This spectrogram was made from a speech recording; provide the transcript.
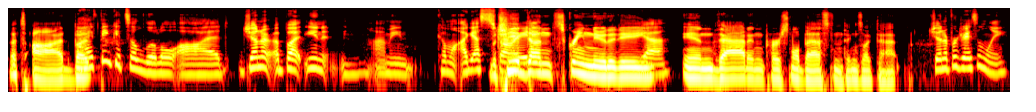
that's odd, but I think it's a little odd. Jenna, but you know, I mean, come on. I guess but she had 80. done screen nudity Yeah. in that and personal best and things like that. Jennifer Jason Lee.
